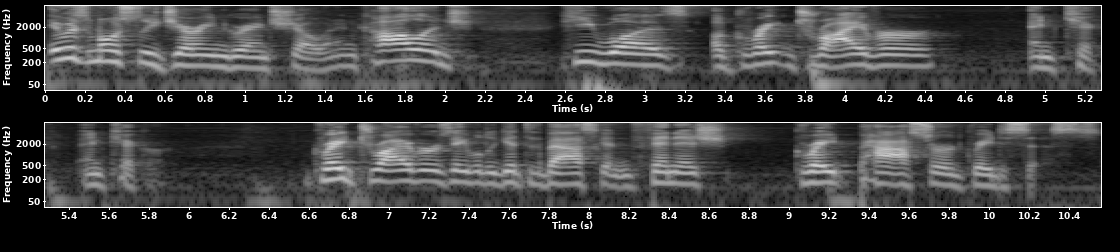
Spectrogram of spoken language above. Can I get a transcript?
it was mostly Jerian Grant's show. And in college, he was a great driver and kick and kicker. Great driver is able to get to the basket and finish. Great passer, great assists.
